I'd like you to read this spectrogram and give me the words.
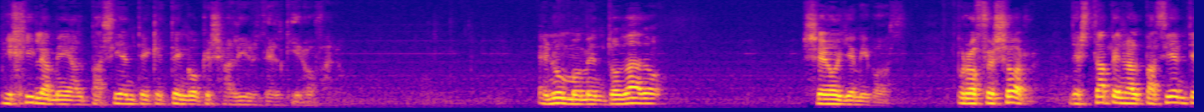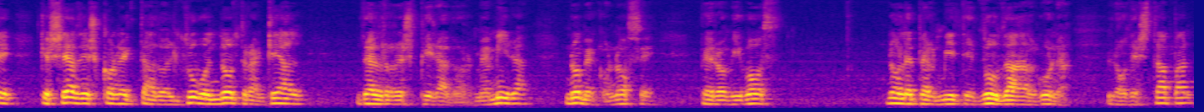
vigílame al paciente que tengo que salir del quirófano. En un momento dado se oye mi voz. Profesor, destapen al paciente que se ha desconectado el tubo endotraqueal del respirador. Me mira, no me conoce, pero mi voz no le permite duda alguna. Lo destapan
